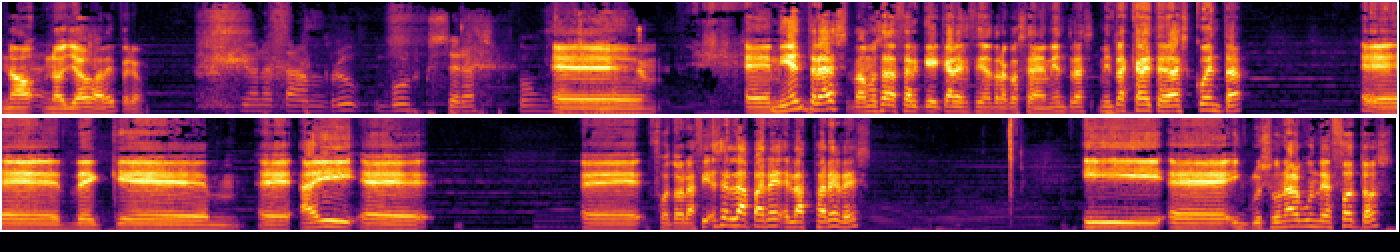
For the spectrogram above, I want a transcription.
No, no yo, ¿vale? Pero. Jonathan Burke serás. Pum. Eh, eh, mientras, vamos a hacer que Caleb enseñe otra cosa de mientras. Mientras, Caleb, te das cuenta eh, de que eh, hay eh, eh, fotografías en, la pared, en las paredes y eh, incluso un álbum de fotos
